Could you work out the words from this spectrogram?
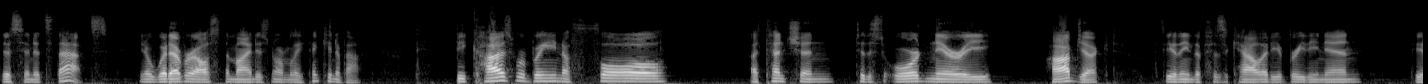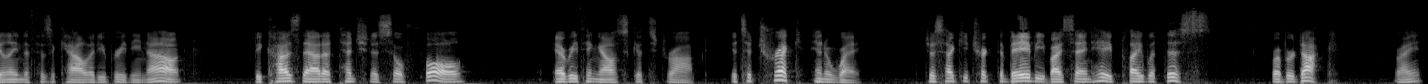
this and its that. You know, whatever else the mind is normally thinking about. Because we're bringing a full attention to this ordinary object, feeling the physicality of breathing in, feeling the physicality of breathing out, because that attention is so full, everything else gets dropped. It's a trick in a way. Just like you trick the baby by saying, hey, play with this rubber duck, right?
